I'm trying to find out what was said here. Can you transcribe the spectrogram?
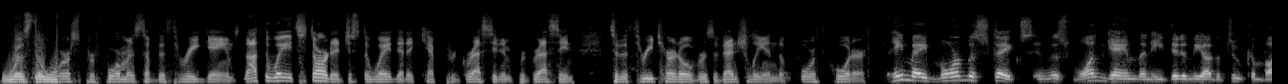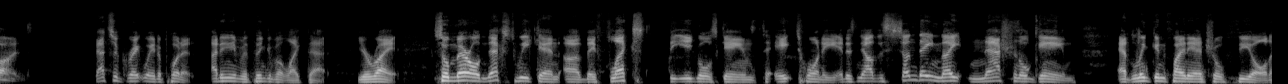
was the worst performance of the three games. Not the way it started, just the way that it kept progressing and progressing to the three turnovers eventually in the fourth quarter. He made more mistakes in this one game than he did in the other two combined. That's a great way to put it. I didn't even think of it like that. You're right. So Merrill, next weekend uh, they flexed the Eagles game to 8:20. It is now the Sunday night national game at Lincoln Financial Field,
